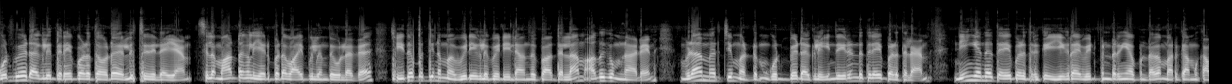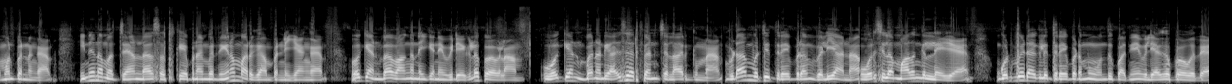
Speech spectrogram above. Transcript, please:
குட் பை அகலி திரைப்படத்தோட ரிலீஸ் தேதியிலேயே சில மாற்றங்கள் ஏற்பட வாய்ப்புகள் வந்து உள்ளது. ஸோ இதை பற்றி நம்ம வீடியோவில் பேட்டியில் வந்து பார்த்துடலாம். அதுக்கு முன்னாடி விடாமுயற்சி மற்றும் குட் பை அகலி இந்த இரண்டு திரைப்படத்தில் நீங்கள் எந்த திரைப்படத்திற்கு ஈகராக வெயிட் பண்ணுறீங்க அப்படின்றத மறக்காம கமெண்ட் பண்ணுங்க. இன்னும் நம்ம சேனலை சப்ஸ்கிரைப் பண்ணாம இருந்தீங்கன்னா மறக்காம பண்ணிக்காங்க. ஓகே அன்பா வாங்க நினைக்கிற வீடியோக்குள்ள போகலாம். ஓகே அன்பா நிறைய அதிசார் ஃபேன்ஸ் எல்லாருக்குமே விடாமுயற்சி திரைப்படம் வெளியான ஒரு சில மாதங்கள்லேயே குட் பை டாக்லி திரைப்படமும் வந்து பார்த்தீங்கன்னா வெளியாக போகுது.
